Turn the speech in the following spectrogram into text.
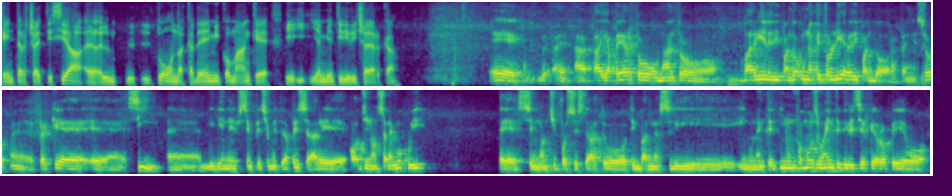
che intercetti sia eh, il, il, tuo mondo accademico ma anche i, gli ambienti di ricerca? Eh, hai aperto un altro barile di Pandora, una petroliera di Pandora, penso, eh, perché eh, sì, eh, mi viene semplicemente da pensare, oggi non saremmo qui eh, se non ci fosse stato Tim Berners-Lee in un, ente, in un famoso ente di ricerca europeo.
